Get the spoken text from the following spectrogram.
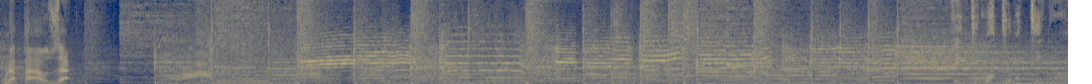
Una pausa. Mattino.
